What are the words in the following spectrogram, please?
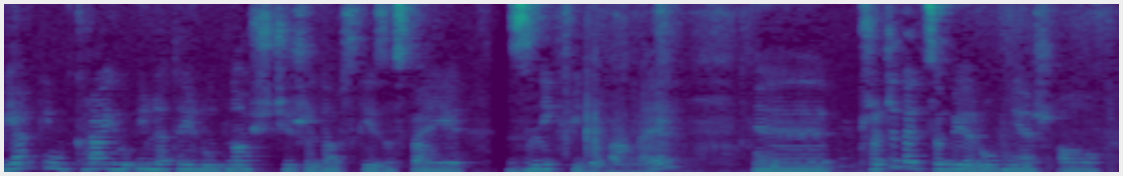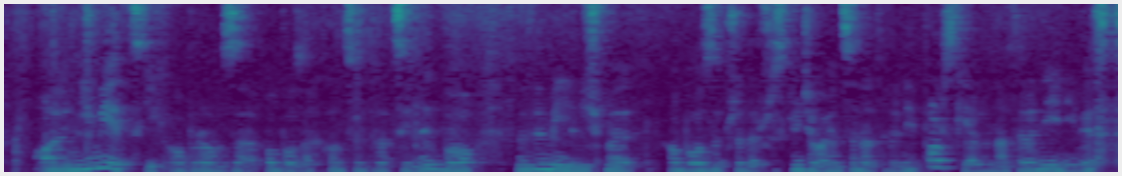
w jakim kraju ile tej ludności żydowskiej zostaje zlikwidowanej. Yy, przeczytać sobie również o, o niemieckich obozach, obozach koncentracyjnych, bo my wymieniliśmy obozy przede wszystkim działające na terenie Polski, ale na terenie Niemiec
